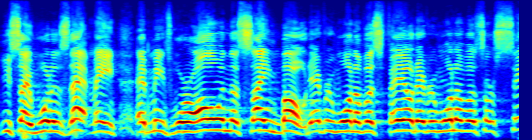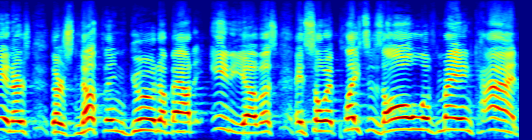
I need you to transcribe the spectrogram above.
You say, what does that mean? It means we're all in the same boat. Every one of us failed, every one of us are sinners. There's nothing good about any of us. And so it places all of mankind,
